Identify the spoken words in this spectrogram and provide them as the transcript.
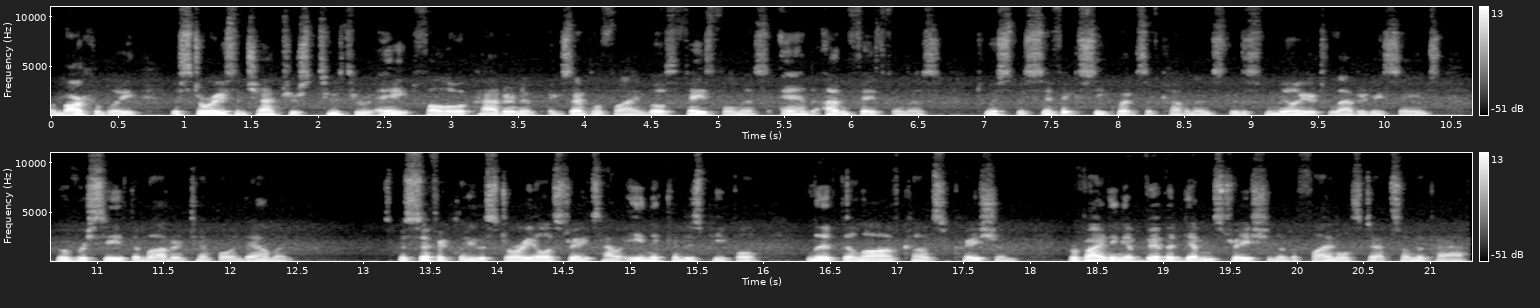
Remarkably, the stories in chapters 2 through 8 follow a pattern of exemplifying both faithfulness and unfaithfulness to a specific sequence of covenants that is familiar to Latter day Saints who have received the modern temple endowment. Specifically, the story illustrates how Enoch and his people lived the law of consecration, providing a vivid demonstration of the final steps on the path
